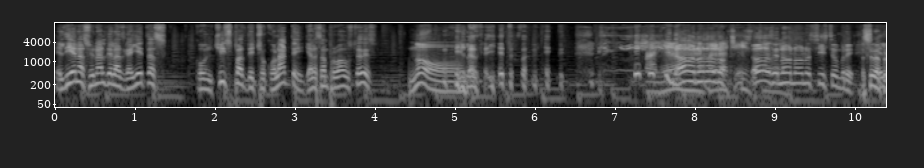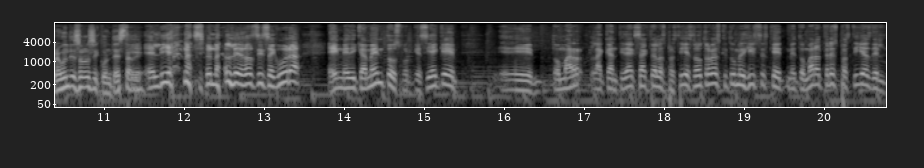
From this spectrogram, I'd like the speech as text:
el Día Nacional de las Galletas con chispas de chocolate. ¿Ya las han probado ustedes? No. Y las galletas también. No, no, no, no. No, no, no, no es chiste, hombre. Hace la El- pregunta y solo se contesta, güey. el Día Nacional de Dosis Segura en medicamentos, porque sí hay que eh, tomar la cantidad exacta de las pastillas. La otra vez que tú me dijiste es que me tomara tres pastillas del,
